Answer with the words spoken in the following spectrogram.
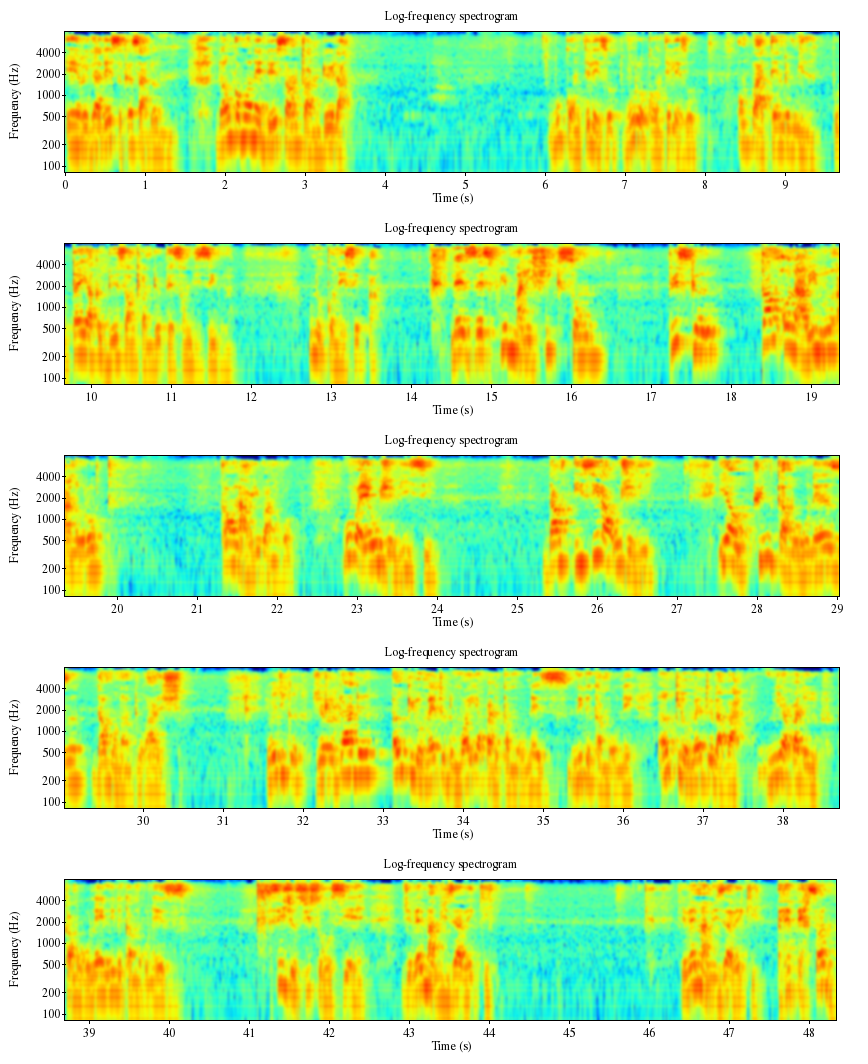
Et regardez ce que ça donne. Donc, comme on est 232 là, vous comptez les autres, vous recomptez les autres. On peut atteindre 1000. Pourtant, il n'y a que 232 personnes visibles. Vous ne connaissez pas. Les esprits maléfiques sont... Puisque quand on arrive en Europe, quand on arrive en Europe, vous voyez où je vis ici. Dans, ici, là où je vis, il n'y a aucune Camerounaise dans mon entourage. Je veux dire que je regarde un kilomètre de moi, il n'y a pas de Camerounaise, ni de Camerounais. Un kilomètre là-bas, il n'y a pas de Camerounais, ni de Camerounaise. Si je suis sorcière, je vais m'amuser avec qui? Je vais m'amuser avec qui? Avec personne.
